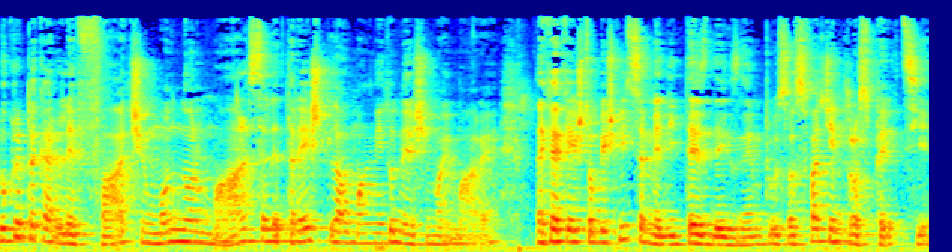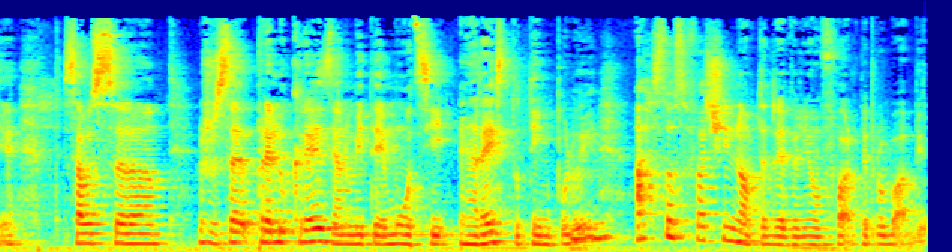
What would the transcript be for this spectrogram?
lucruri pe care le faci în mod normal, să le trăiești la o magnitudine și mai mare. Adică că ești obișnuit să meditezi, de exemplu, sau să faci introspecție, sau să, nu știu, să prelucrezi anumite emoții în restul timpului, asta o să faci și în noaptea de Revelion, foarte probabil.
